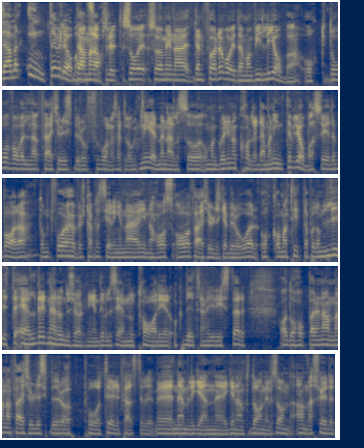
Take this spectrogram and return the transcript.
Där man inte vill jobba Där alltså. man absolut, så, så jag menar, den förra var ju där man ville jobba och då var väl en affärsjuristbyrå förvånansvärt långt ner, men alltså om man går in och kollar där man inte vill jobba så är det bara de två översta placeringarna innehas av affärsjuridiska byråer och om man tittar på de lite äldre i den här undersökningen, det vill säga notarier och biträdande jurister, ja då hoppar en annan affärsjuridisk byrå på tredje plats, eh, nämligen eh, Genant och Danielsson. Annars så är det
